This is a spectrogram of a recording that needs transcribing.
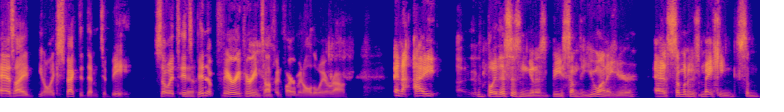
as I, you know, expected them to be. So it's it's yeah. been a very very tough environment all the way around. And I uh, boy, this isn't going to be something you want to hear as someone who's making some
